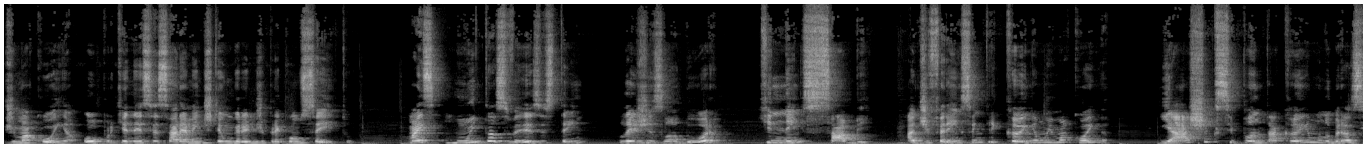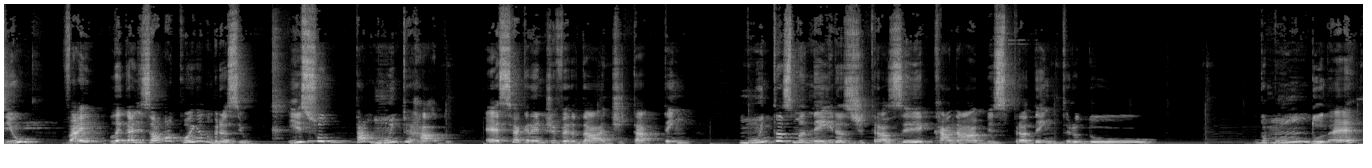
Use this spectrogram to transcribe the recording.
de maconha ou porque necessariamente tem um grande preconceito, mas muitas vezes tem legislador que nem sabe a diferença entre cânhamo e maconha e acha que se plantar cânhamo no Brasil vai legalizar maconha no Brasil. Isso tá muito errado. Essa é a grande verdade, tá? Tem muitas maneiras de trazer cannabis para dentro do, do mundo, né?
